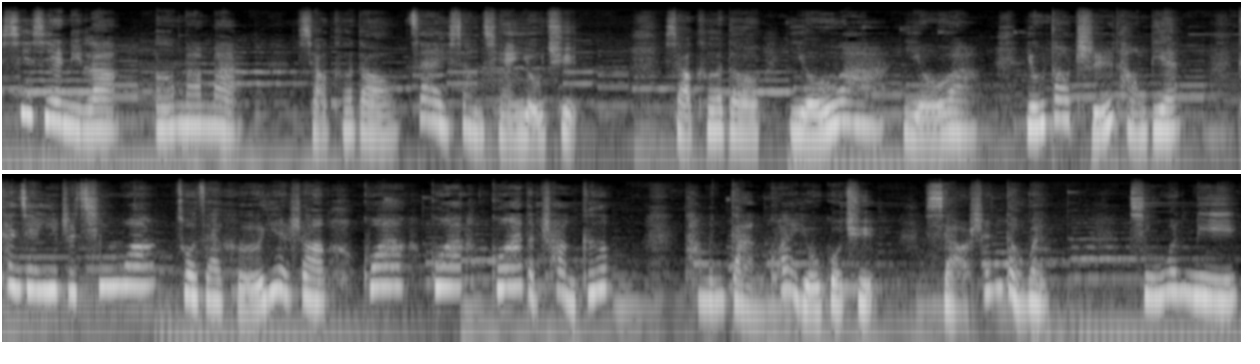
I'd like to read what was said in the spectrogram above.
谢谢你了，鹅妈妈。小蝌蚪再向前游去，小蝌蚪游啊游啊，游到池塘边。看见一只青蛙坐在荷叶上，呱呱呱地唱歌。他们赶快游过去，小声地问：“请问你，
